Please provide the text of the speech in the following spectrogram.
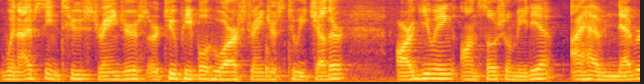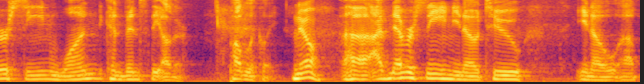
when I've seen two strangers or two people who are strangers to each other arguing on social media, I have never seen one convince the other publicly. No. Uh, I've never seen you know two you know uh,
